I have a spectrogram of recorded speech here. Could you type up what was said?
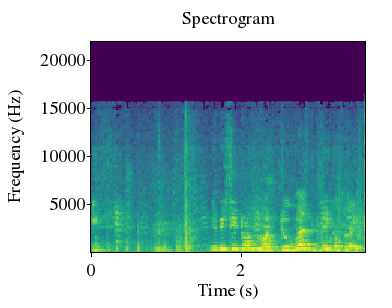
eat. Maybe she don't want to. Let's bring a plate.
